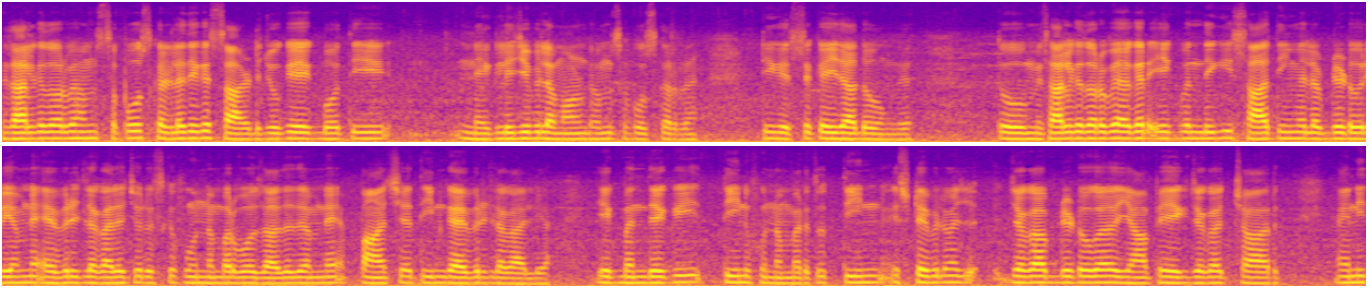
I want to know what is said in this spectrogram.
मिसाल के तौर पे हम सपोज़ कर लेते कि साठ, जो कि एक बहुत ही नेग्लिजिबल अमाउंट हम सपोज़ कर रहे हैं। ठीक है, इससे कई ज़्यादा होंगे। तो मिसाल के तौर पे अगर एक बंदे की सात ईमेल अपडेट हो रही है, हमने एवरेज लगा लिया चलो उसके फ़ोन नंबर बहुत ज़्यादा थे, हमने पाँच या तीन का एवरेज लगा लिया। एक बंदे की तीन फ़ोन नंबर है तो तीन इस टेबल में जगह अपडेट होगा, यहाँ पे एक जगह चार, यानी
